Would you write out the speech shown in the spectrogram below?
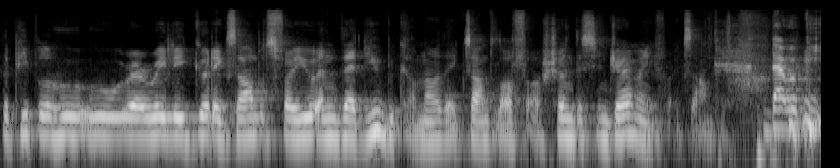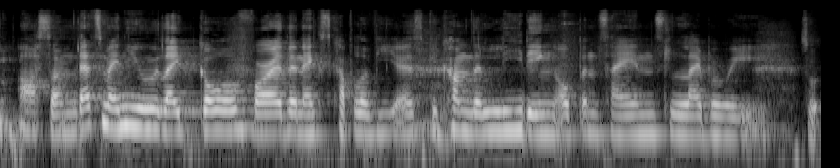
the people who, who were really good examples for you and that you become now the example of, of showing this in Germany, for example. That would be awesome. That's my new like goal for the next couple of years, become the leading open science library. So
